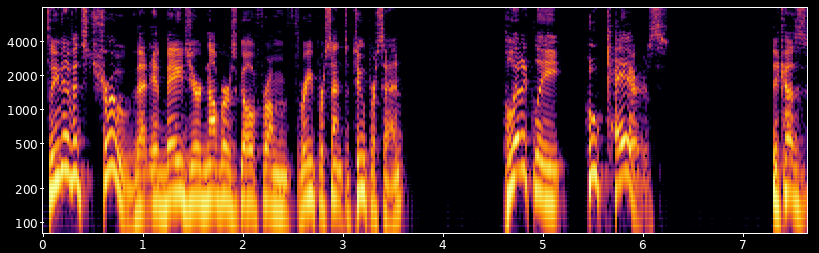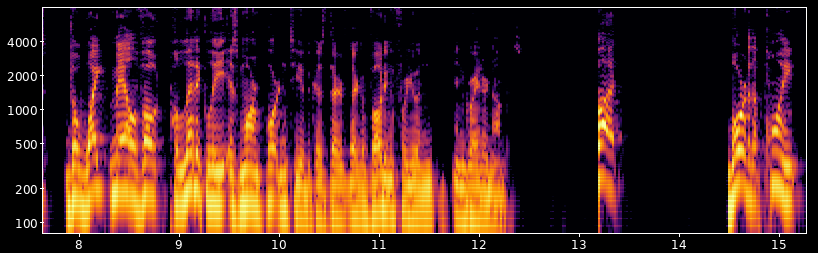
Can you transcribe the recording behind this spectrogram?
So even if it's true that it made your numbers go from three percent to two percent, politically, who cares? Because the white male vote politically is more important to you because they're they're voting for you in, in greater numbers. But more to the point,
